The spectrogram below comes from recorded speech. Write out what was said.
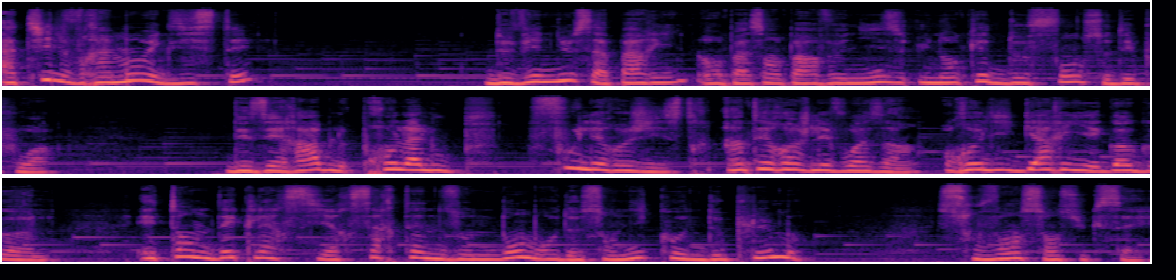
A-t-il vraiment existé? De Vilnius à Paris, en passant par Venise, une enquête de fond se déploie. Désérable prend la loupe, fouille les registres, interroge les voisins, relie Gary et Gogol et tente d'éclaircir certaines zones d'ombre de son icône de plume, souvent sans succès.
